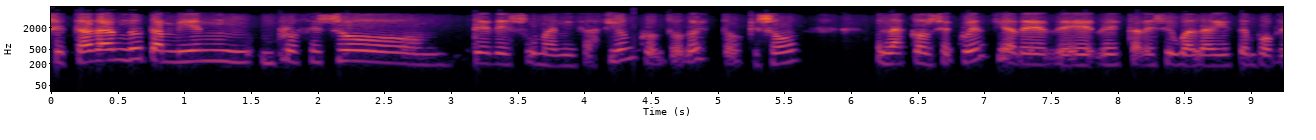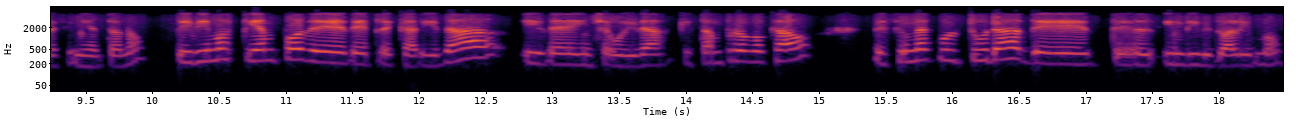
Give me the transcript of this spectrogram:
se está dando también un proceso de deshumanización con todo esto, que son las consecuencias de, esta desigualdad y este empobrecimiento, ¿no? Vivimos tiempos de, precariedad y de inseguridad que están provocados desde una cultura del individualismo.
